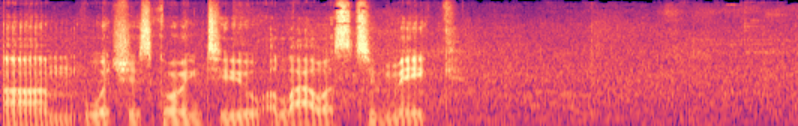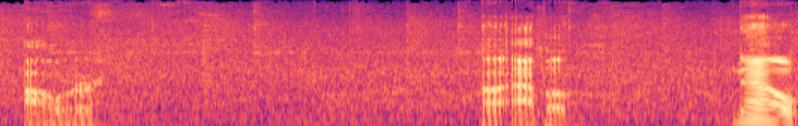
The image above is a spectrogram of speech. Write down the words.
um, which is going to allow us to make our uh, Apo. Now,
